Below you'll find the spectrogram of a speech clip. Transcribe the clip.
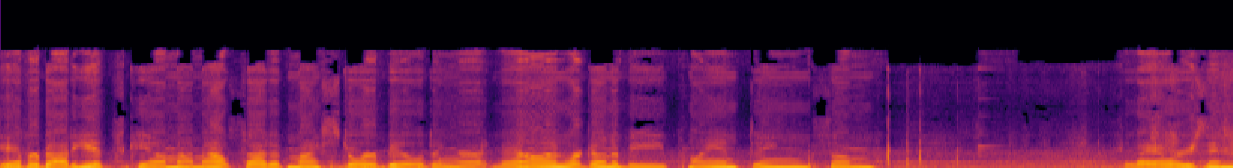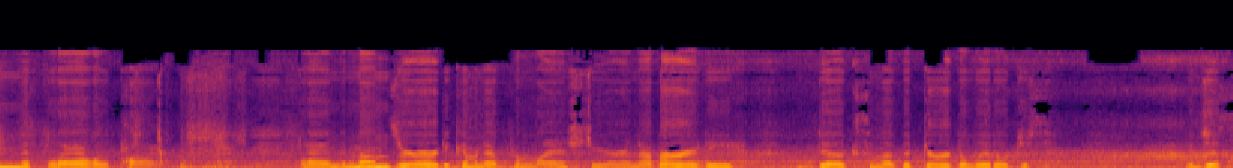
everybody, it's Kim. I'm outside of my store building right now and we're going to be planting some flowers in the flower pots. And the mums are already coming up from last year and I've already dug some of the dirt a little. Just, it just,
